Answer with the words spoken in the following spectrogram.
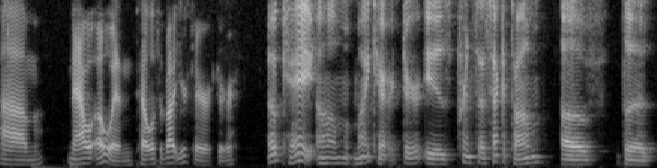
Um, now Owen, tell us about your character. Okay, um, my character is Princess Hecatom of the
